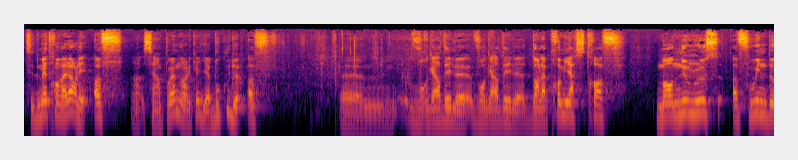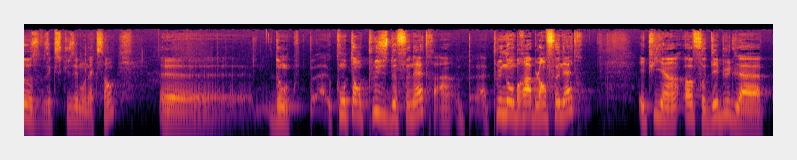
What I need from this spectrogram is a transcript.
c'est de mettre en valeur les off. Hein, c'est un poème dans lequel il y a beaucoup de off. Euh, vous regardez, le, vous regardez dans la première strophe, More numerous of windows, vous excusez mon accent, euh, donc comptant plus de fenêtres, hein, plus nombrable en fenêtres, et puis il y a un off au début de la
